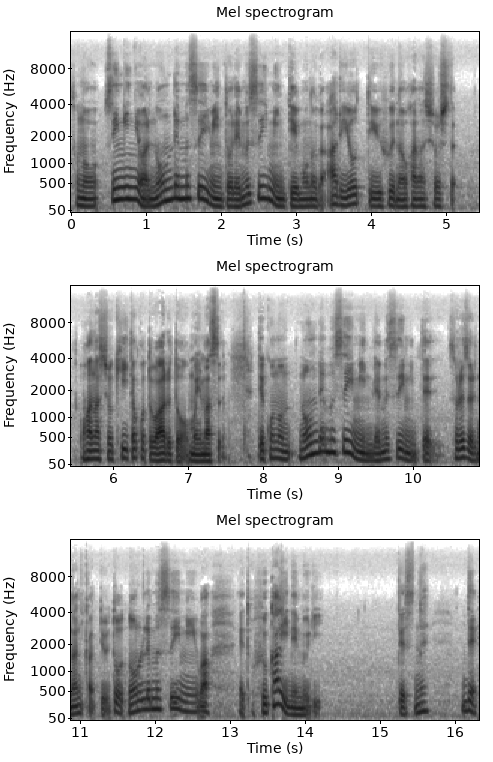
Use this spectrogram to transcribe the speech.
その睡眠にはノンレム睡眠とレム睡眠っていうものがあるよっていうふうなお話をした、お話を聞いたことはあると思います。で、このノンレム睡眠、レム睡眠ってそれぞれ何かっていうと、ノンレム睡眠は、えっと、深い眠りですね。で、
